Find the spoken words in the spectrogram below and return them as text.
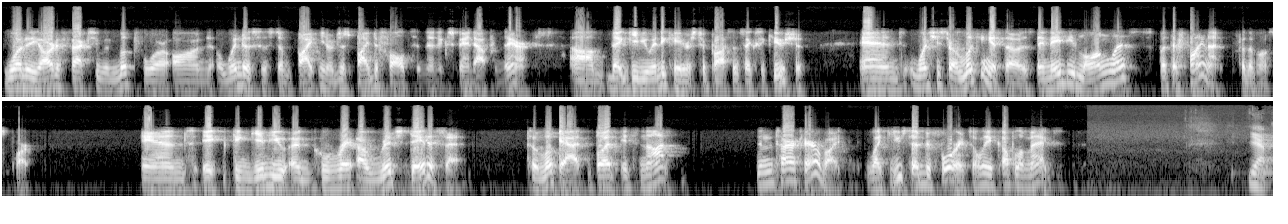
what are the artifacts you would look for on a Windows system by, you know, just by default, and then expand out from there um, that give you indicators to process execution. And once you start looking at those, they may be long lists, but they're finite for the most part. And it can give you a great, a rich data set to look at, but it's not an entire terabyte. Like you said before, it's only a couple of megs. Yeah.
